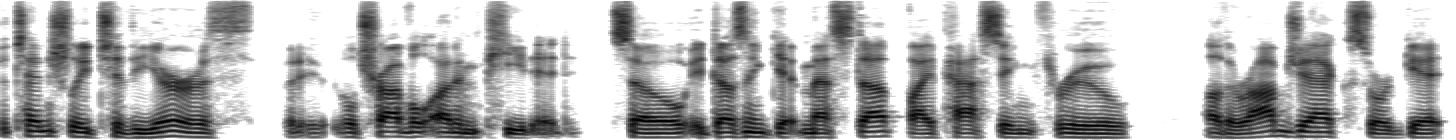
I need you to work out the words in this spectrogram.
potentially to the earth, but it will travel unimpeded. So it doesn't get messed up by passing through other objects or get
